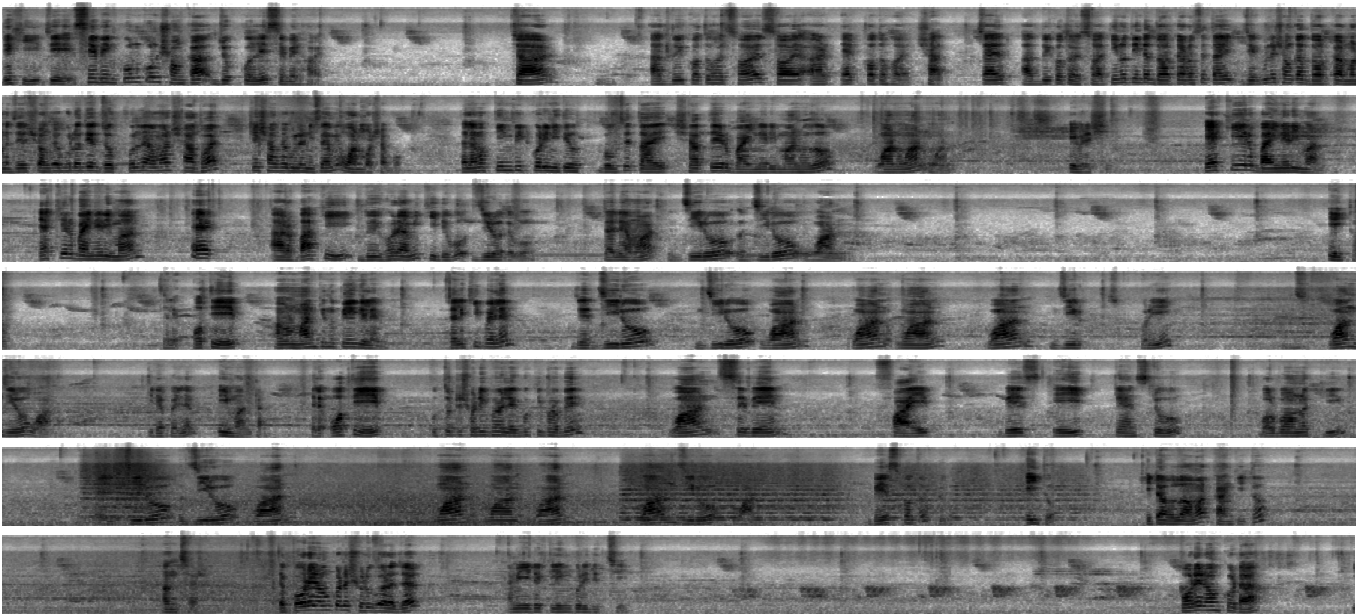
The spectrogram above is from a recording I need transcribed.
দেখি যে সেভেন কোন কোন সংখ্যা যোগ করলে সেভেন হয়? চার আর দুই কত হয়? ছয় ছয় আর এক কত হয়? সাত। চার আর দুই কত হয়? ছয়। তিনও তিনটা দরকার আছে, তাই যেগুলো সংখ্যা দরকার মানে যে সংখ্যাগুলো দিয়ে যোগ করলে আমার সাত হয়, সেই সংখ্যাগুলো নিচে আমি ওয়ান বসাবো। তাহলে আমাকে তিন বিট করে নিতে বলছে, তাই সাতের বাইনারি মান হলো ওয়ান ওয়ান ওয়ান এবারে সি একের বাইনারি মান। একের বাইনারি মান এক। আর বাকি দুই ঘরে আমি কি দেব? জিরো দেব। তাহলে আমার জিরো জিরো ওয়ান এই তো। তাহলে অতএব আমার মান কিন্তু পেয়ে গেলেন। তাহলে কি পেলেন? যে zero zero one one one one zero sorry one zero one. এটা পেলাম এই মানটা। তাহলে অতএব উত্তরটা সঠিকভাবে লিখব কীভাবে? One seven five base eight tends to, বলব আমরা কি? Zero zero one one one one one zero one. Base কত? টু এই তো। এটা হলো আমার কাঙ্ক্ষিত আনসার তো পরের অঙ্কটা শুরু করা যাক। আমি এটা ক্লিন করে দিচ্ছি। পরের অঙ্কটা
